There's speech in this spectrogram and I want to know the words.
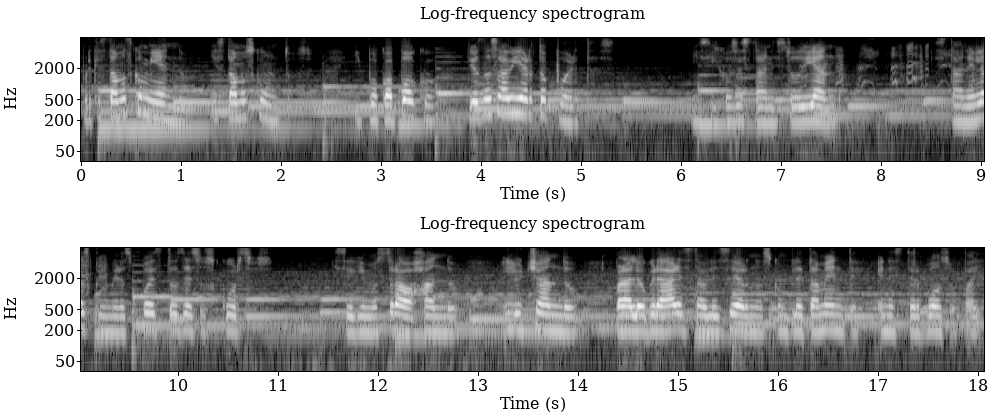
porque estamos comiendo y estamos juntos, y poco a poco Dios nos ha abierto puertas. Mis hijos están estudiando, están en los primeros puestos de sus cursos y seguimos trabajando y luchando para lograr establecernos completamente en este hermoso país.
